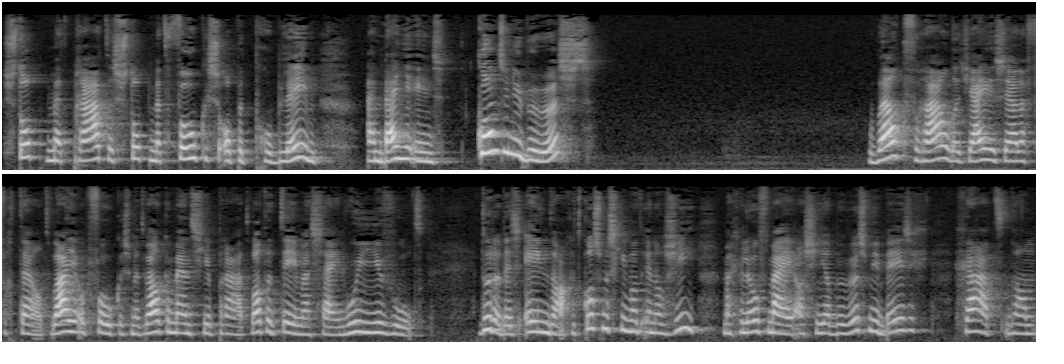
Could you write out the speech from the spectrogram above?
Stop met praten, stop met focussen op het probleem. En ben je eens continu bewust welk verhaal dat jij jezelf vertelt, waar je op focust, met welke mensen je praat, wat de thema's zijn, hoe je je voelt. Doe dat eens één dag. Het kost misschien wat energie, maar geloof mij, als je hier bewust mee bezig gaat, dan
